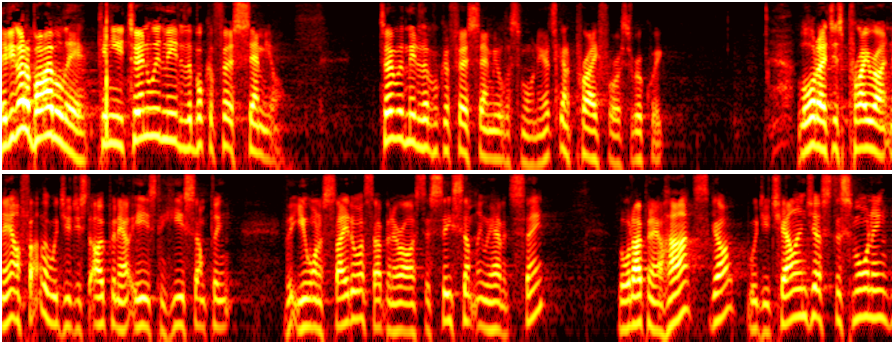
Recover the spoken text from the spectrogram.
Have you got a Bible there? Can you turn with me to the book of 1 Samuel? Turn with me to the book of 1 Samuel this morning. I'm just going to pray for us real quick. Lord, I just pray right now, Father, would you just open our ears to hear something that you want to say to us, open our eyes to see something we haven't seen. Lord, open our hearts, God. Would you challenge us this morning?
